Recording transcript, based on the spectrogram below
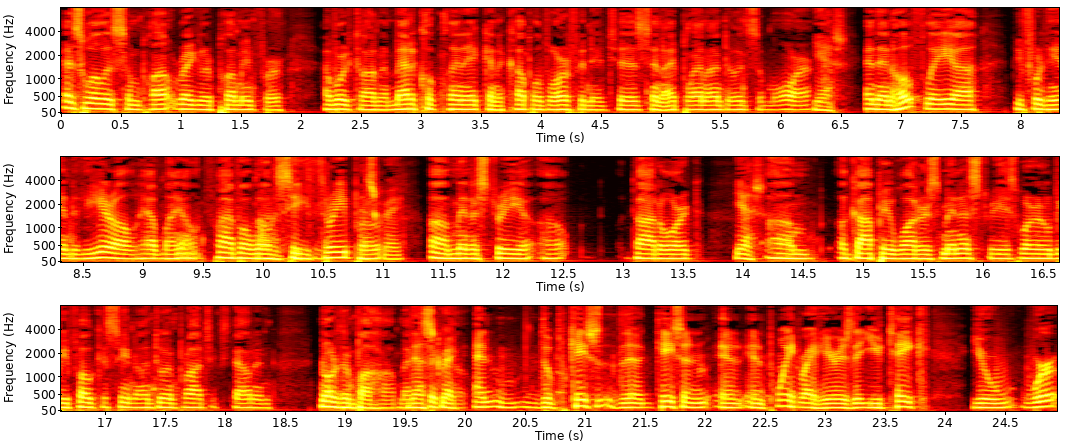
as well as some pl- regular plumbing for. I worked on a medical clinic and a couple of orphanages, and I plan on doing some more. Yes. And then hopefully, uh, before the end of the year, I'll have my own 501c3 pro, That's great. Uh, ministry uh, dot org. Yes. Um, Agape Waters Ministry is where it'll be focusing on doing projects down in northern Baja, Mexico. That's great. And the case, the case in, in, in point right here is that you take your work.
